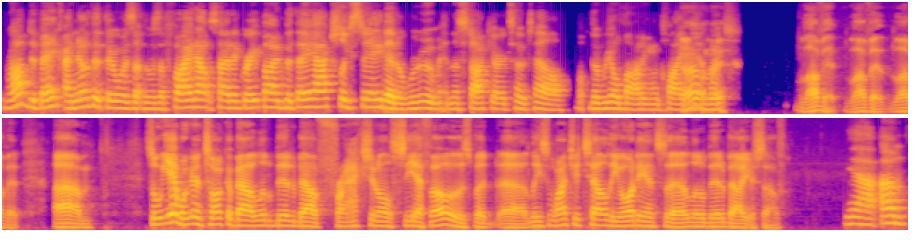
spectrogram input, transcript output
robbed a bank. I know that there was a, there was a fight outside of Grapevine, but they actually stayed at a room in the Stockyards Hotel. The real Bonnie and Clyde. Oh, nice. Love it, love it, love it. Um, so yeah, we're going to talk about a little bit about fractional CFOs, but uh, Lisa, why don't you tell the audience a little bit about yourself? Yeah. Um,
